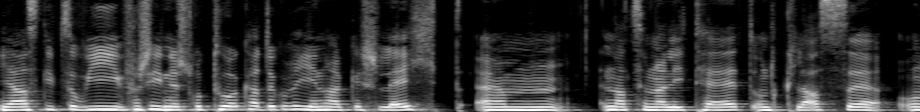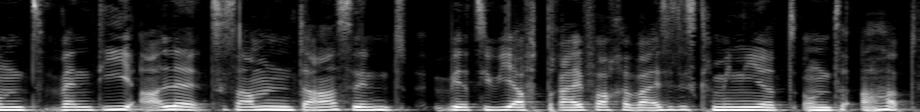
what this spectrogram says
ja, es gibt so wie verschiedene Strukturkategorien, halt Geschlecht, ähm, Nationalität und Klasse. Und wenn die alle zusammen da sind, wird sie wie auf dreifache Weise diskriminiert und hat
